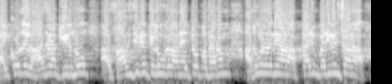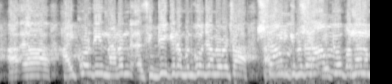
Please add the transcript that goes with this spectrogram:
ഹൈക്കോടതിയിൽ ഹാജരാക്കിയിരുന്നു. സാഹചര്യ തെളിവുകളാണ് ഏറ്റവും പ്രധാനം. അതുകൊണ്ട് തന്നെയാണ് അക്കാര്യം പരിഗണിച്ചാണ് ആ, ആ, നടൻ സിദ്ദീഖിന്റെ മുൻകൂർ ജാമ്യാപേക്ഷ തള്ളിയിരിക്കുന്നത് ഏറ്റവും പ്രധാനം.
